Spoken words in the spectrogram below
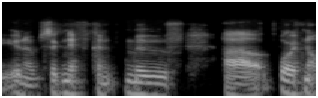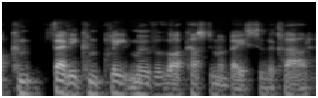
you know significant move or if not com- fairly complete move of our customer base to the cloud.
